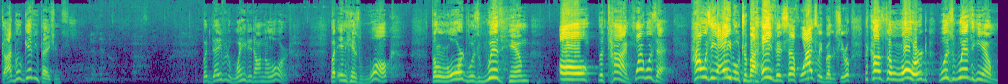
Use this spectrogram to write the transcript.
God will give you patience. But David waited on the Lord. But in his walk, the Lord was with him all the time. Why was that? How was he able to behave himself wisely, Brother Cyril? Because the Lord was with him.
